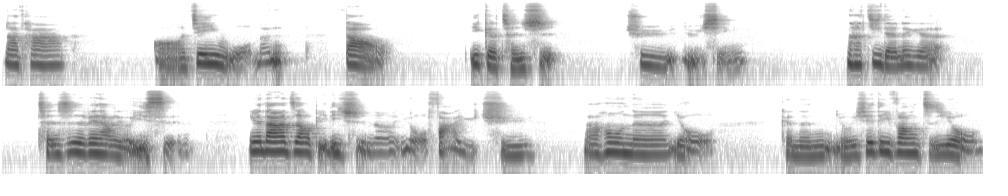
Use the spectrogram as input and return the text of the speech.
那他哦建议我们到一个城市去旅行。那记得那个城市非常有意思，因为大家知道比利时呢有法语区，然后呢有可能有一些地方只有。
